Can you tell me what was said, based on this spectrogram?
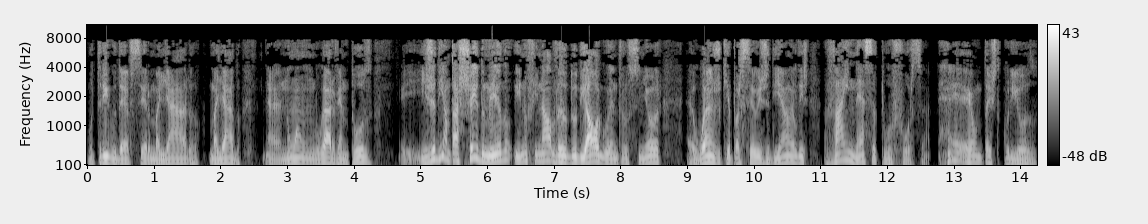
o trigo deve ser malhado, malhado uh, num lugar ventoso, e Gedeão está cheio de medo, e no final do, do diálogo entre o Senhor, uh, o anjo que apareceu e Gedeão, ele diz, vai nessa tua força. é um texto curioso.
